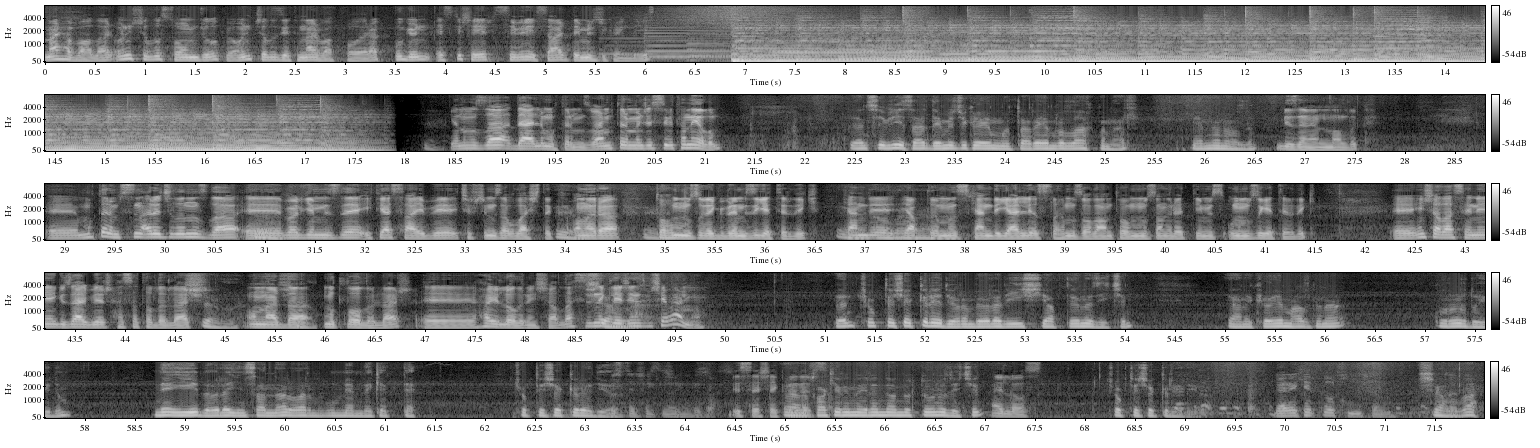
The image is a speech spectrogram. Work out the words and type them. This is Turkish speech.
Merhabalar, 13 Yıldız Tohumculuk ve 13 Yıldız Yetimler Vakfı olarak bugün Eskişehir Sivrihisar Demirci Köyü'ndeyiz. Yanımızda değerli muhtarımız var. Muhtarım önce sizi bir tanıyalım. Ben Sivrihisar Demirci Köyü Muhtarı Emrullah Akpınar. Memnun oldum. Biz de memnun olduk. Ee, muhtarım sizin aracılığınızla e, Evet. bölgemizde ihtiyaç sahibi çiftçimize ulaştık. Evet. Onlara tohumumuzu ve gübremizi getirdik. Evet, kendi Allah yaptığımız, kendi yerli ıslahımız olan tohumumuzdan ürettiğimiz unumuzu getirdik. Ee, inşallah seneye güzel bir hasat alırlar. İnşallah. Onlar da İnşallah. mutlu olurlar. Ee, hayırlı olur inşallah. Sizin İnşallah. ekleyeceğiniz bir şey var mı? Ben çok teşekkür ediyorum böyle bir iş yaptığınız için. Yani köyüm halkına gurur duydum. Ne iyi böyle insanlar var bu memlekette. Çok teşekkür ediyorum. Biz teşekkür ederiz. Biz teşekkür Yani ederiz. fakirin elinden tuttuğunuz için Hayırlı olsun. çok teşekkür ediyorum. Bereketli olsun inşallah. İnşallah.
